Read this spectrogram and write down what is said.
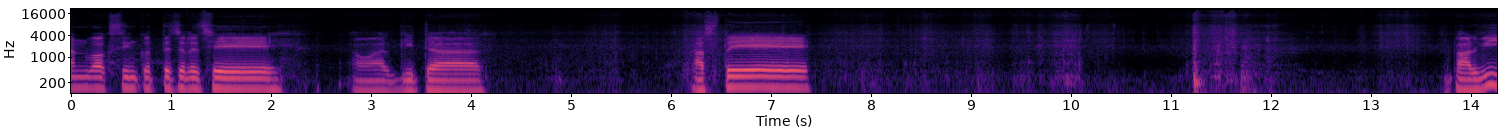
আনবক্সিং করতে চলেছে আমার গিটার। আস্তে। পারবি?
